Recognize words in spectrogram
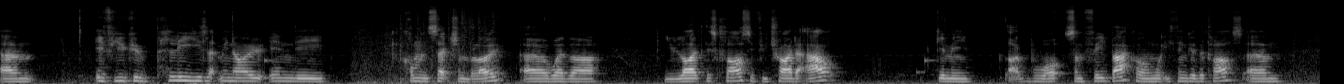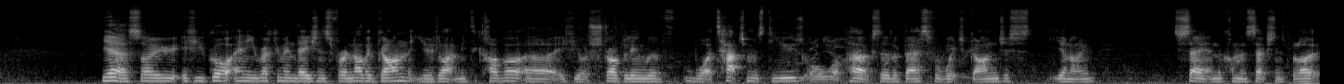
Um, if you could please let me know in the comment section below uh, whether you like this class, if you tried it out, give me like what some feedback on what you think of the class. Um, yeah, so if you've got any recommendations for another gun that you'd like me to cover, uh, if you're struggling with what attachments to use or what perks are the best for which gun, just you know, say it in the comment sections below,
